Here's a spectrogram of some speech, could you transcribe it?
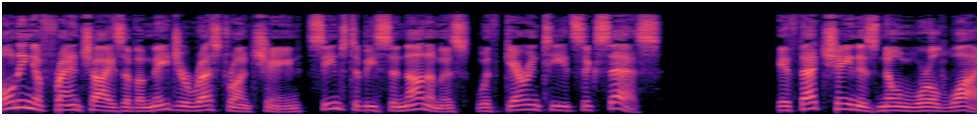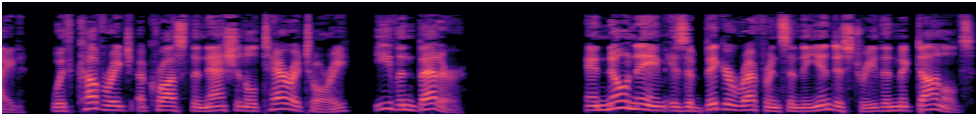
Owning a franchise of a major restaurant chain seems to be synonymous with guaranteed success. If that chain is known worldwide, with coverage across the national territory, even better. And no name is a bigger reference in the industry than McDonald's,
